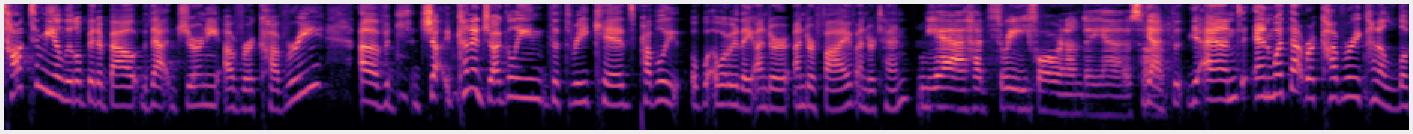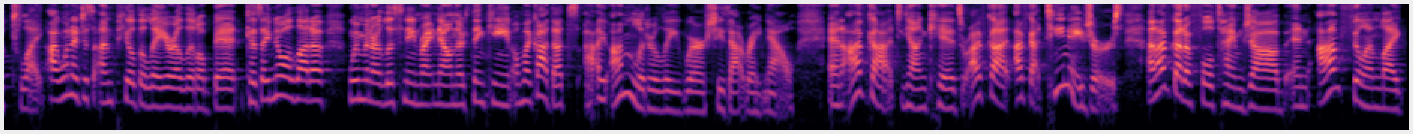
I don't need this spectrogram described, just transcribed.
Talk to me a little bit about that journey of recovery, of ju- kind of juggling the three kids. Probably, what were they under under five, under ten? Yeah, I had three, four, and under. Yeah, yeah, th- yeah, and and what that recovery kind of looked like. I want to just unpeel the layer a little bit because I know a lot of women are listening right now and they're thinking, "Oh my God, that's I, I'm literally where she's at right now," and I've got young kids, or I've got I've got teenagers, and I've got a full time job, and I'm feeling like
